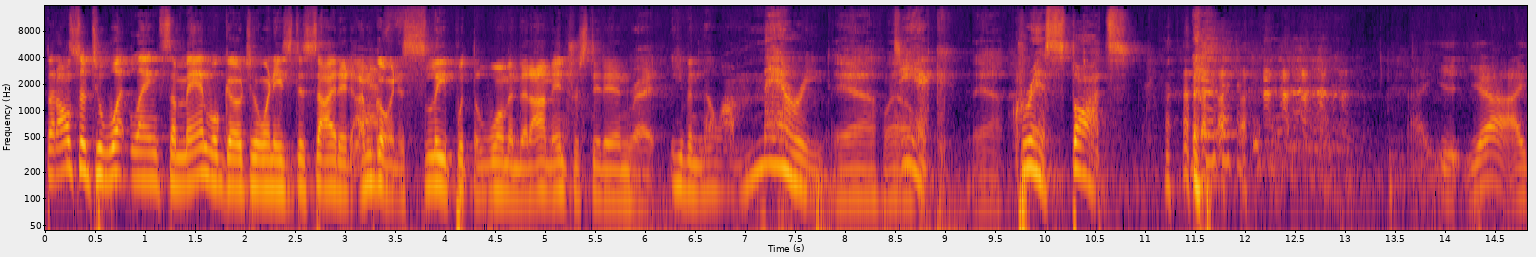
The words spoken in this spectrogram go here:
But also to what lengths a man will go to when he's decided I'm going to sleep with the woman that I'm interested in, Right. even though I'm married. yeah, well, Dick. yeah. Chris, thoughts? Yeah, I,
